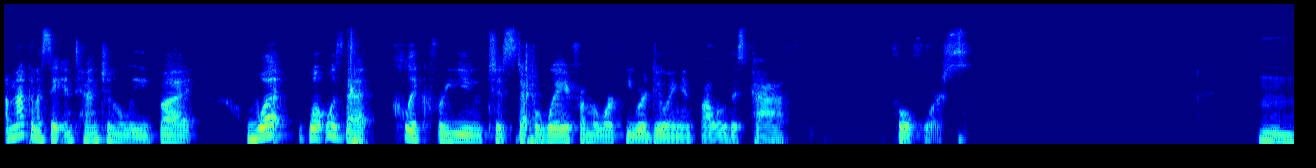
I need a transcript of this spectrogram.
i'm not going to say intentionally but what what was that click for you to step away from the work you were doing and follow this path full force? Hmm.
